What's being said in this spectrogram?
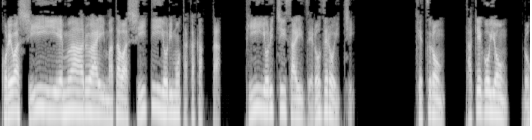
これは CEMRI または CT よりも高かった。P より小さい001。結論、竹54、6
